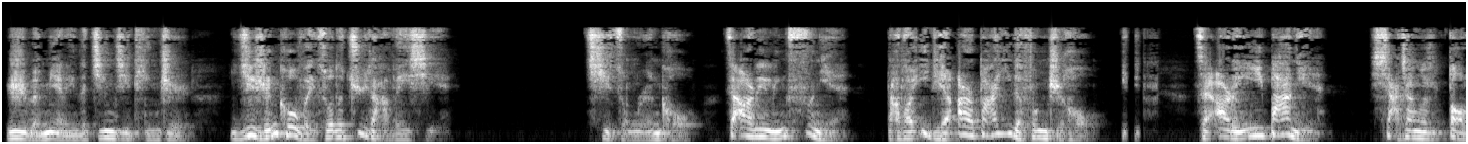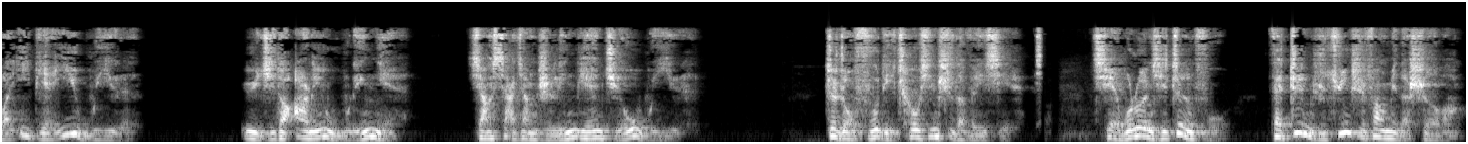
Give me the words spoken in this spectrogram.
日本面临的经济停滞以及人口萎缩的巨大威胁，其总人口在二零零四年达到一点二八亿的峰值后，在二零一八年下降了到了一点一五亿人，预计到二零五零年将下降至零点九五亿人。这种釜底抽薪式的威胁，且不论其政府。在政治军事方面的奢望，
